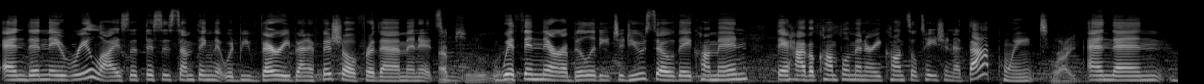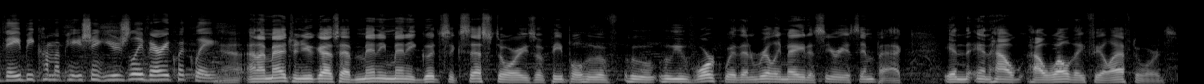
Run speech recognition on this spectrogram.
And then they realize that this is something that would be very beneficial for them and it's Absolutely. within their ability to do so. They come in, they have a complimentary consultation at that point, Right. And then they become a patient usually very quickly. Yeah, and I imagine you guys have many, many good success stories of people who have who who you've worked with and really made a serious impact in in how how well they feel afterwards.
